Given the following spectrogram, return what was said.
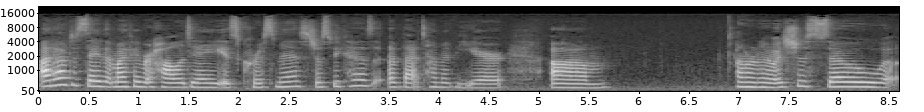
I'd have to say that my favorite holiday is Christmas just because of that time of year. Um, I don't know, it's just so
